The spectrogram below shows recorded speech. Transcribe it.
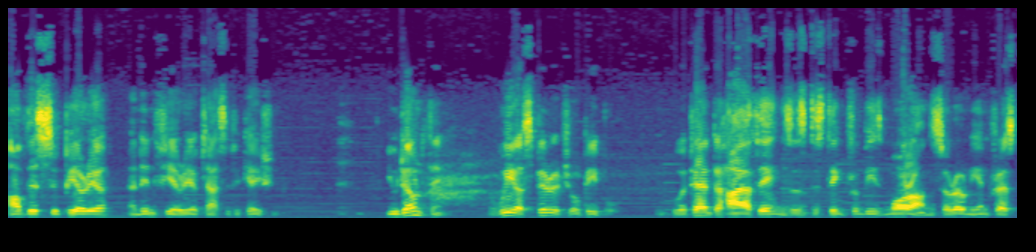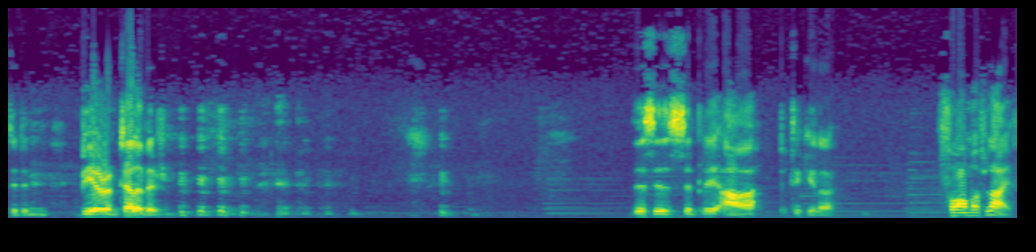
of this superior and inferior classification. You don't think we are spiritual people who attend to higher things as distinct from these morons who are only interested in beer and television. this is simply our particular form of life.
